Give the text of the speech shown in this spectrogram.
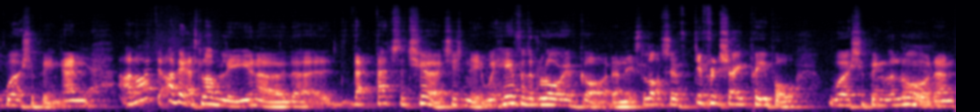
Yeah. worshipping, and Yeah. and I, I think that's lovely. You know, the, that that's the church, isn't it? We're here for the glory of God, and it's lots of different shaped people worshipping the Lord, and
